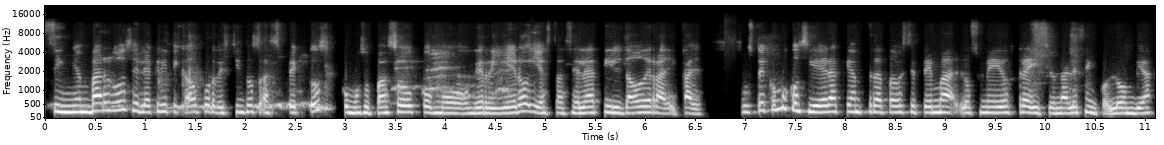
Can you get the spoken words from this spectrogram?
Sin embargo, se le ha criticado por distintos aspectos, como su paso como guerrillero y hasta se le ha tildado de radical. ¿Usted cómo considera que han tratado este tema los medios tradicionales en Colombia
